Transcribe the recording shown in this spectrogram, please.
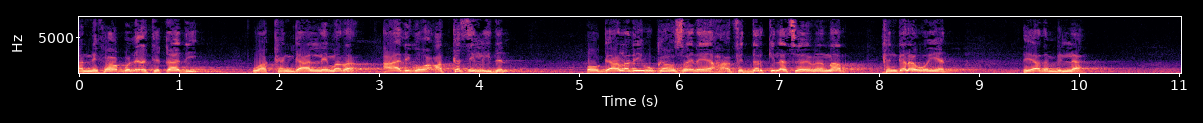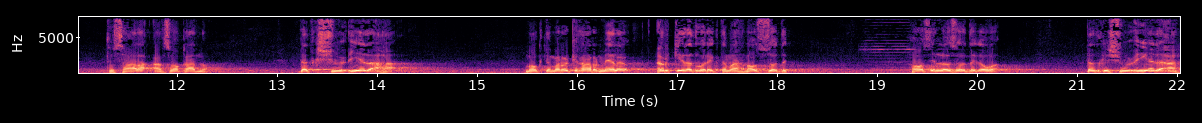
annifaaqu اlictiqaadi waa kan gaalnimada caadiga oo cad ka sii liidan oo gaaladii uu ka hosaynaya fi darki اlasfali min الnaar kan galaa weeyaan ciyaadan biاllaah tusaale aan soo qaadno dadka shuuciyada ahaa mogta mararka qaar meelo curki inaad wareegta maaha hoos u soo deg hoos in loo soo dego wa dadka shuuciyada ah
